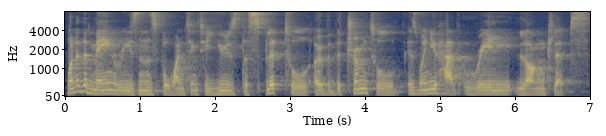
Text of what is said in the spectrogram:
One of the main reasons for wanting to use the split tool over the trim tool is when you have really long clips.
